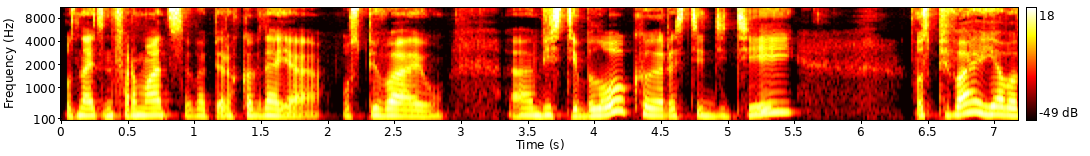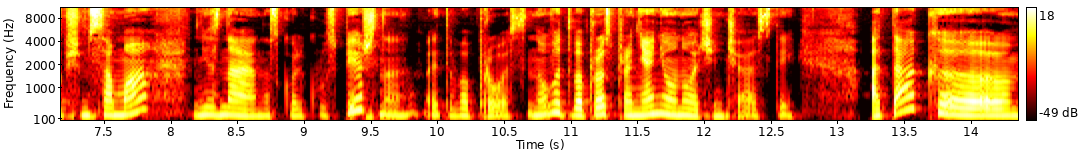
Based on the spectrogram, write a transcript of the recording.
узнать информацию. Во-первых, когда я успеваю вести блог, растить детей — Успеваю я, в общем, сама. Не знаю, насколько успешно это вопрос. Но вот вопрос про няню, он очень частый. А так, э,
